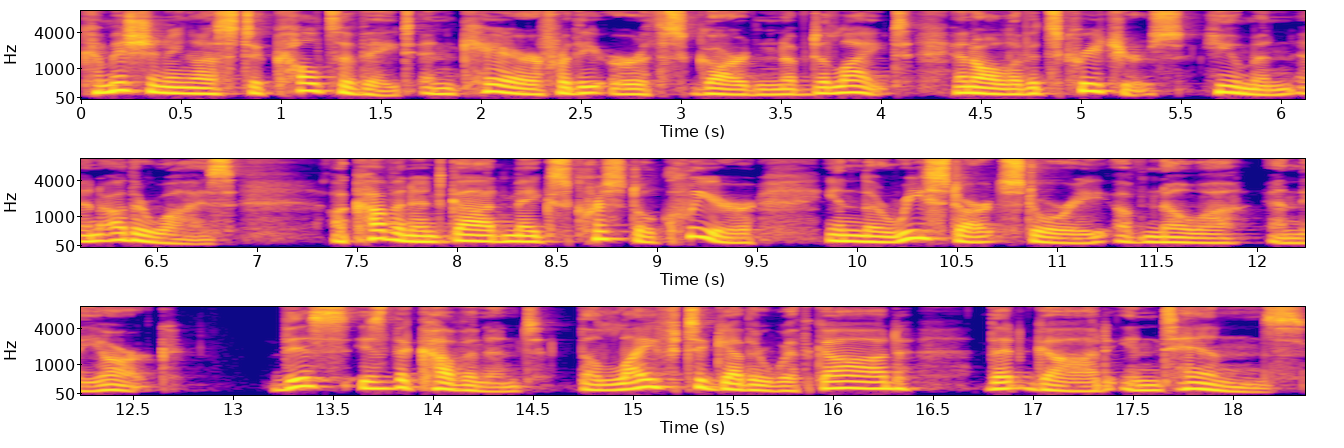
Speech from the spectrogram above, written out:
commissioning us to cultivate and care for the earth's garden of delight and all of its creatures, human and otherwise, a covenant God makes crystal clear in the restart story of Noah and the ark. This is the covenant, the life together with God that God intends.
